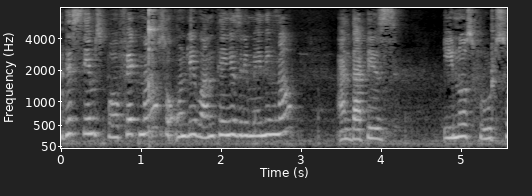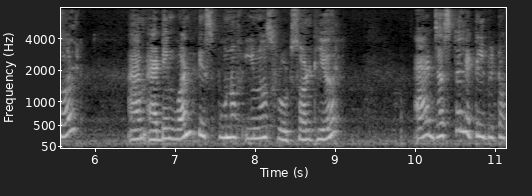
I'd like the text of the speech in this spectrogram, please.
This seems perfect now so only one thing is remaining now and that is Eno's fruit salt. I am adding 1 teaspoon of Eno's fruit salt here add just a little bit of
